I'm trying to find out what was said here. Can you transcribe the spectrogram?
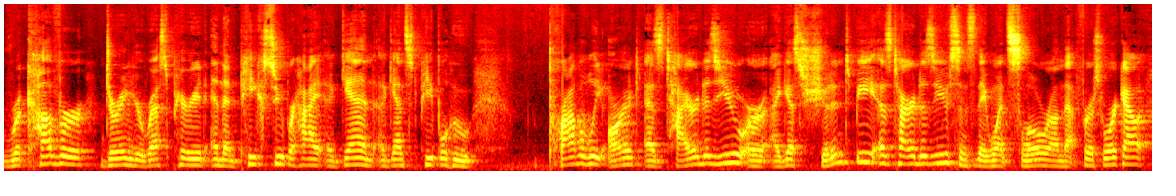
recover during your rest period, and then peak super high again against people who probably aren't as tired as you, or I guess shouldn't be as tired as you since they went slower on that first workout.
